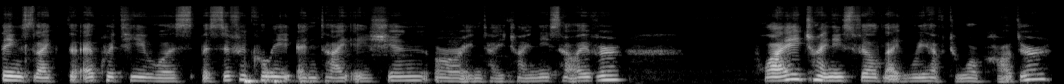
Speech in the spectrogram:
things like the equity was specifically anti-Asian or anti-Chinese. However, why Chinese felt like we have to work harder.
